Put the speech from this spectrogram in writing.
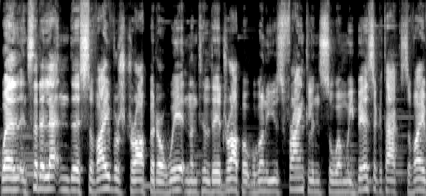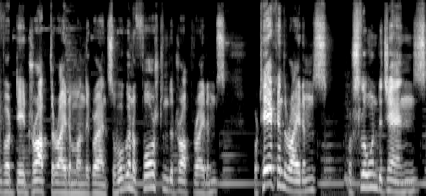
Well, instead of letting the survivors drop it or waiting until they drop it, we're going to use Franklin. So when we basic attack survivor, they drop their item on the ground. So we're going to force them to drop their items. We're taking their items. We're slowing the gens.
